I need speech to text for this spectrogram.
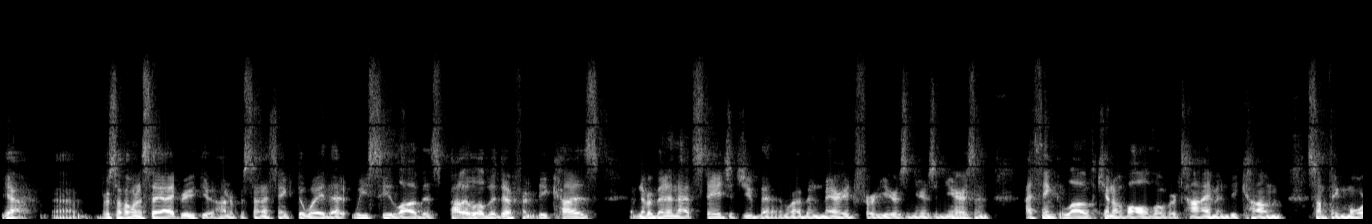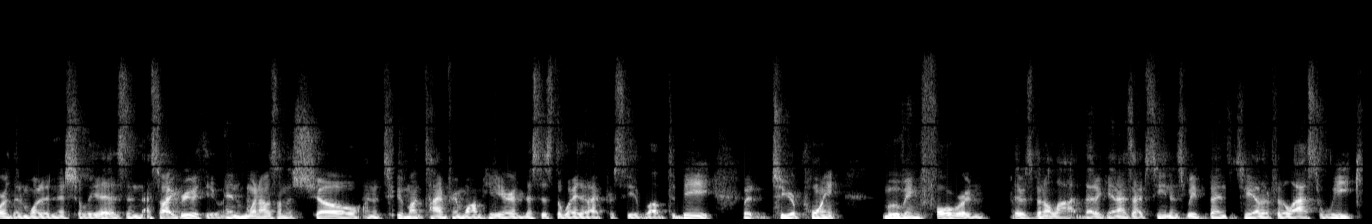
Yeah. Uh, first off, I want to say I agree with you 100%. I think the way that we see love is probably a little bit different because I've never been in that stage that you've been in where I've been married for years and years and years. And I think love can evolve over time and become something more than what it initially is. And so I agree with you. And when I was on the show in a two month time frame while I'm here, this is the way that I perceive love to be. But to your point, moving forward, there's been a lot that again as i've seen as we've been together for the last week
